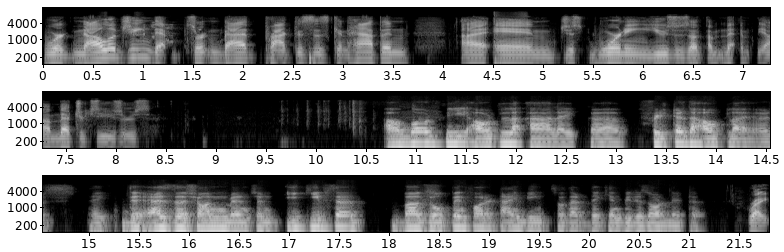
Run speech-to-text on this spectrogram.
we're acknowledging that certain bad practices can happen, uh, and just warning users of uh, uh, metrics users. How about the outli- uh, like uh, filter the outliers? Like the, as the Sean mentioned, he keeps the bugs open for a time being so that they can be resolved later. Right.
